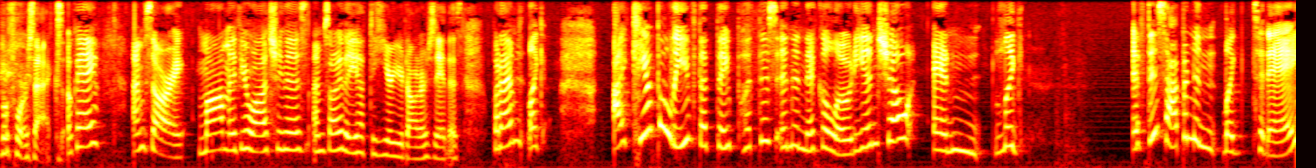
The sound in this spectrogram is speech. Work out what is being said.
before sex, okay? I'm sorry. Mom, if you're watching this, I'm sorry that you have to hear your daughter say this. But I'm like I can't believe that they put this in a Nickelodeon show and like if this happened in like today,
